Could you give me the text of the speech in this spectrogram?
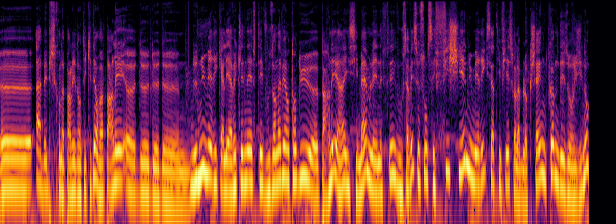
Euh, ah ben puisqu'on a parlé d'antiquité, on va parler euh, de, de, numérique. Allez, avec les NFT, vous en avez entendu euh, parler hein, ici même. Les NFT, vous savez, ce sont ces fichiers numériques certifiés sur la blockchain comme des originaux.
